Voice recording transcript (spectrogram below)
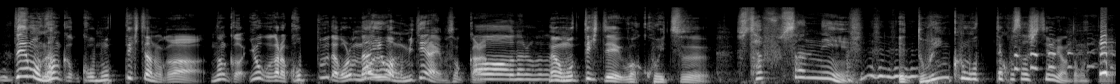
う。でもなんかこう持ってきたのがなんかよくわからんコップだから俺も内容はもう見てないよそっから。ああなるほどなんか持ってきてうわこいつスタッフさんにえ ドリンク持ってこさしてるやんと思って。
